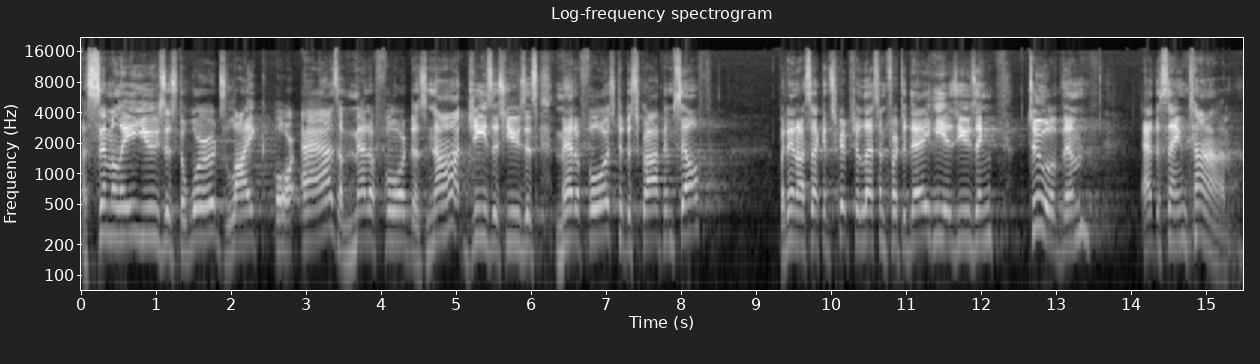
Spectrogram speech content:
A simile uses the words like or as, a metaphor does not. Jesus uses metaphors to describe himself. But in our second scripture lesson for today, he is using two of them at the same time.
